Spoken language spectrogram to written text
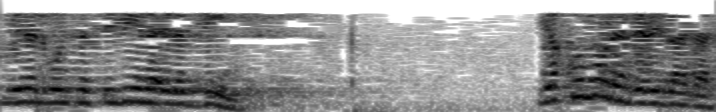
من المنتسبين إلى الدين. يقومون بعبادات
